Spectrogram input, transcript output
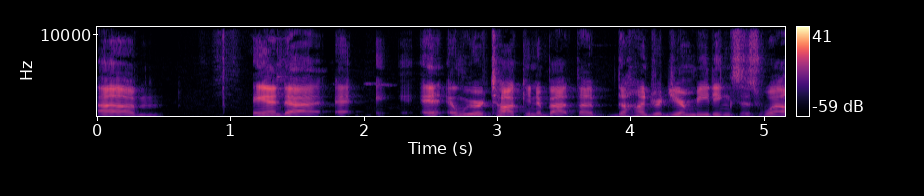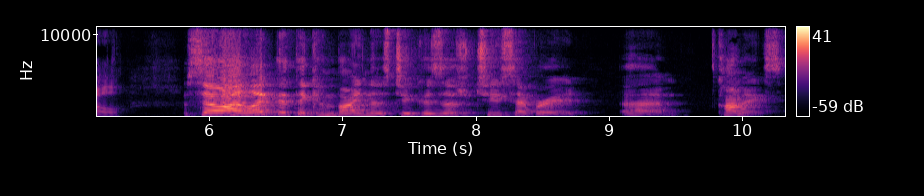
Um and uh and, and we were talking about the the 100 year meetings as well. So I Um, like that they combined those two because those are two separate um, comics,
